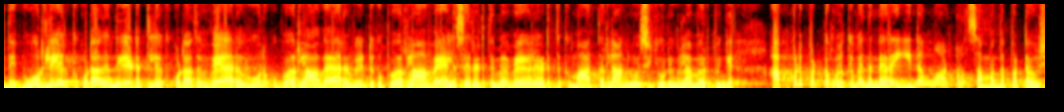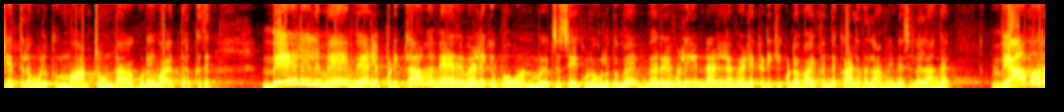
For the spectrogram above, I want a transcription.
இந்த ஊர்லேயே இருக்கக்கூடாது இந்த இடத்துல இருக்கக்கூடாது வேறு ஊருக்கு போயிடலாம் வேறு வீட்டுக்கு போயிடலாம் வேலை செய்கிற இடத்துமே வேலை இடத்துக்கு மாற்றிடலாம்னு யோசிக்கக்கூடியவங்களாமே இருப்பீங்க. அப்படிப்பட்டவங்களுக்குமே இந்த நிறைய இடம் மாற்றம் சம்மந்தப்பட்ட விஷயத்தில் உங்களுக்கு மாற்றம் உண்டாகக்கூடிய வாய்ப்பு இருக்குது. வேலையிலுமே வேலை பிடிக்காம வேறு வேலைக்கு போகணும்னு முயற்சி செய்யக்கூடியவங்களுக்குமே விரைவிலேயே நல்ல வேலை கிடைக்கக்கூடிய வாய்ப்பு இந்த காலத்தில் அமைன்னு சொல்லலாங்க. வியாபார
